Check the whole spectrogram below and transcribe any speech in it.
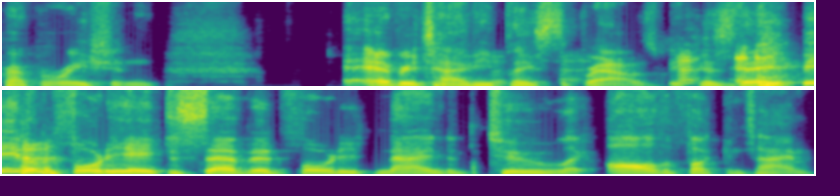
preparation every time he plays the Browns because they beat him 48 to 7, 49 to 2, like all the fucking time.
